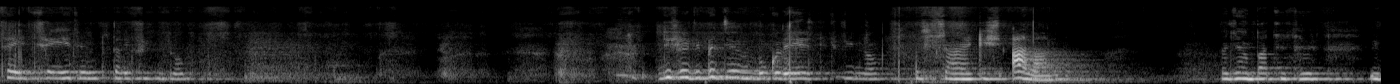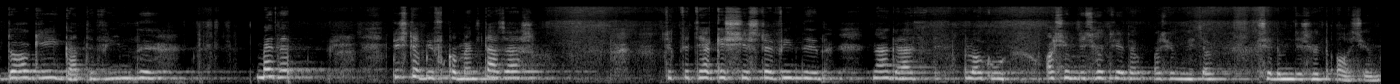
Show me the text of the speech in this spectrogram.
Czekajcie, jedziemy tutaj windą. Dzisiaj nie będziemy w ogóle jeździć windą. Słyszałam jakiś alarm. Będziemy patrzeć sobie widoki, gaty windy. Będę... Piszcie mi w komentarzach, czy chcecie jakieś jeszcze windy nagrać w blogu 81, 80, 78.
